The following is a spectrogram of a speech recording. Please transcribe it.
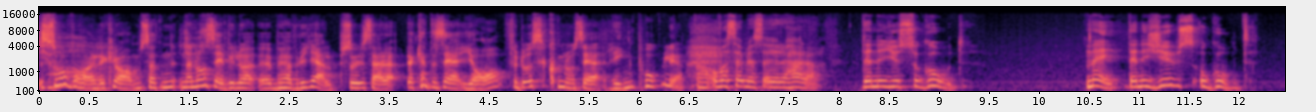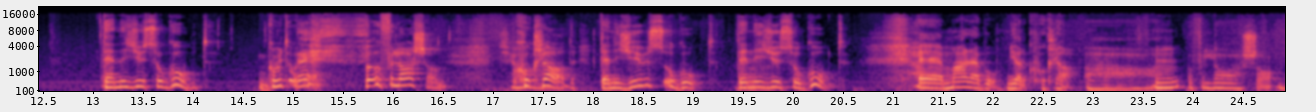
Så var en reklam. Så när någon säger, Vill du, behöver du hjälp? Så är det så här, jag kan inte säga ja, för då kommer de säga, ring Polia. Ja, och vad säger om jag säger det här då? Den är ju så god. Nej, den är ljus och god. Den är ju så god. Kommer du inte ihåg det? Det var Uffe Larsson. Choklad. Den är ljus och god. Den är ju så god. Eh, Marabou, mjölkchoklad. Uffe Larsson.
